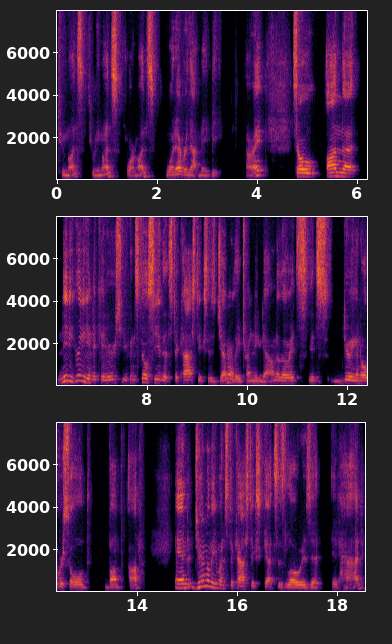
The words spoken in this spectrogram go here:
two months, three months, four months, whatever that may be. All right. So on the nitty gritty indicators, you can still see that stochastics is generally trending down, although it's, it's doing an oversold bump up. And generally when stochastics gets as low as it, it had,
